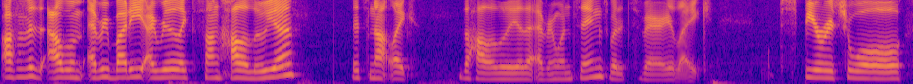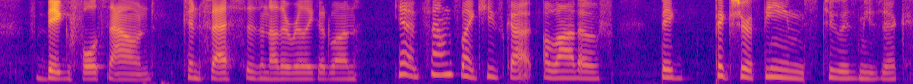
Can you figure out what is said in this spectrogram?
Off of his album Everybody, I really like the song Hallelujah. It's not like the hallelujah that everyone sings, but it's very like spiritual, big full sound. Confess is another really good one. Yeah, it sounds like he's got a lot of big picture themes to his music.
